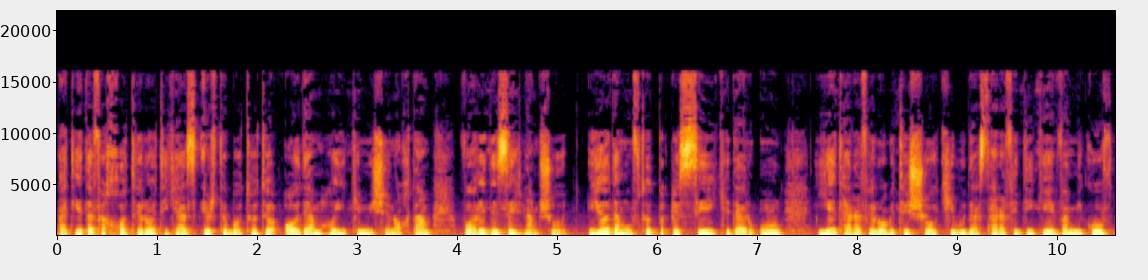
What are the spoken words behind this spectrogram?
بعد یه دفعه خاطراتی که از ارتباطات آدمهایی که می شناختم وارد ذهنم شد. یادم افتاد به قصه ای که در اون یه طرف رابطه شاکی بود از طرف دیگه و می گفت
